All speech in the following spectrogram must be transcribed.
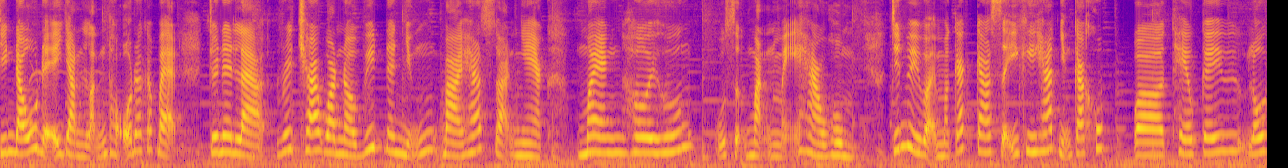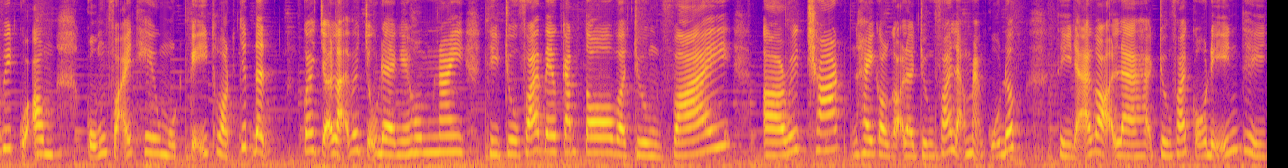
chiến đấu để giành lãnh thổ đó các bạn. Cho nên là Richard Wagner viết nên những bài hát soạn nhạc mang hơi hướng của sự mạnh mẽ hào hùng. Chính vì vậy mà các ca sĩ khi hát những ca khúc uh, theo cái lối viết của ông cũng phải theo một kỹ thuật nhất định. Quay trở lại với chủ đề ngày hôm nay thì trường phái Bel Canto và trường phái uh, Richard hay còn gọi là trường phái lãng mạn của Đức thì đã gọi là trường phái cổ điển thì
